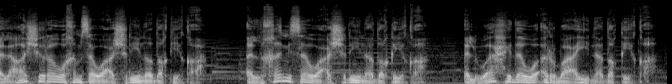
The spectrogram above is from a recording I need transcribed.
العاشرة وخمسة وعشرين دقيقة الخامسة وعشرين دقيقة الواحدة وأربعين دقيقة.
